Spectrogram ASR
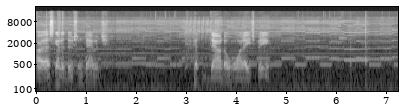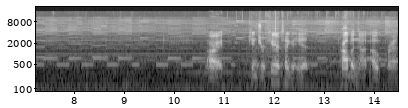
Alright, that's to do some damage. Down to 1 HP. Alright, can Drahcir take a hit? Probably not. Oh crap.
